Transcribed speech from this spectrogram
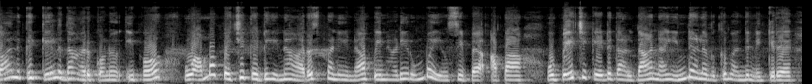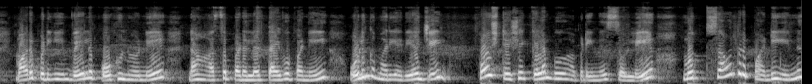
காலுக்கு கீழே தான் இருக்கணும் இப்போ உன் அம்மா பேச்சு கேட்டு என்ன அரெஸ்ட் பண்ணினா பின்னாடி ரொம்ப யோசிப்பேன் அப்பா உன் பேச்சு கேட்டதால் தான் நான் இந்த அளவுக்கு வந்து நிக்கிறேன். மறுபடியும் வேலை போகணும்னு நான் ஆசைப்படல. தயவு பண்ணி ஒழுங்கு மரியாதையா ஜெயில் போலீஸ் ஸ்டேஷன் கிளம்பு அப்படின்னு சொல்லி முத் சவுந்தர பாண்டி என்ன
